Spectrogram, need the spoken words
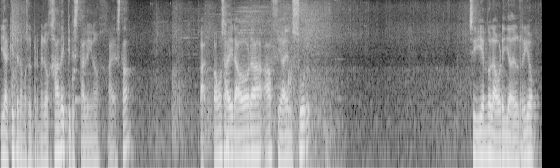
Y aquí tenemos el primero, jade cristalino. Ahí está. Vale, vamos a ir ahora hacia el sur. Siguiendo la orilla del río.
